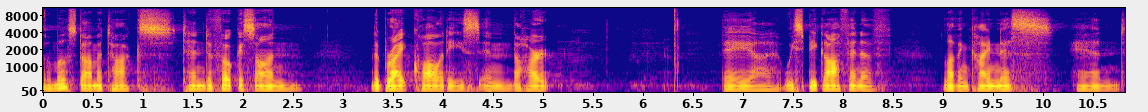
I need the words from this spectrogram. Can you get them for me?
So, most Dhamma talks tend to focus on the bright qualities in the heart. They, uh, we speak often of loving kindness and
